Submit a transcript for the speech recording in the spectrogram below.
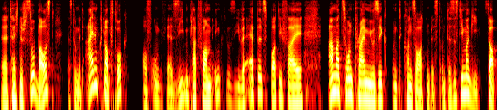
äh, technisch so baust, dass du mit einem Knopfdruck auf ungefähr sieben Plattformen inklusive Apple, Spotify, Amazon Prime Music und Konsorten bist. Und das ist die Magie. So,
